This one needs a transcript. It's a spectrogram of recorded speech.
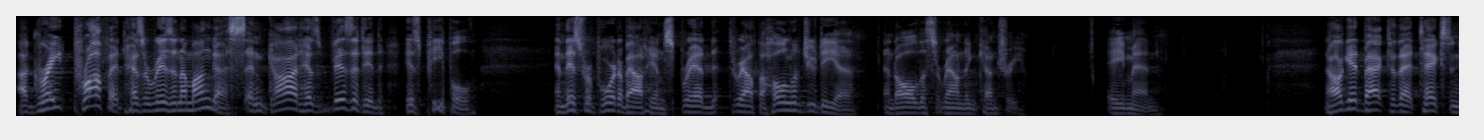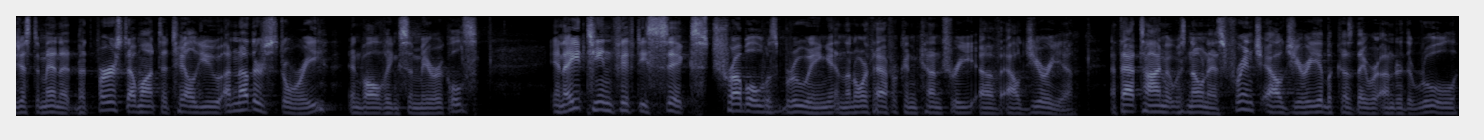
A great prophet has arisen among us, and God has visited his people. And this report about him spread throughout the whole of Judea and all the surrounding country. Amen. Now, I'll get back to that text in just a minute, but first I want to tell you another story involving some miracles. In 1856, trouble was brewing in the North African country of Algeria. At that time, it was known as French Algeria because they were under the rule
